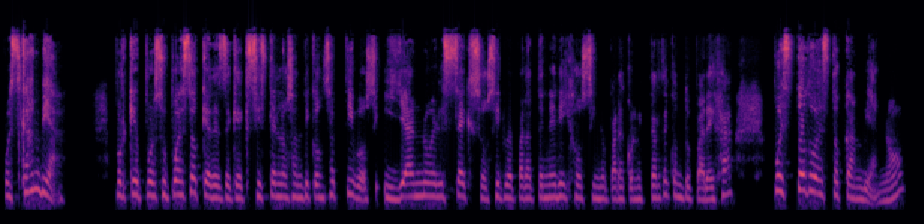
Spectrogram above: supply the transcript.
pues cambia. Porque por supuesto que desde que existen los anticonceptivos y ya no el sexo sirve para tener hijos, sino para conectarte con tu pareja, pues todo esto cambia, ¿no?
